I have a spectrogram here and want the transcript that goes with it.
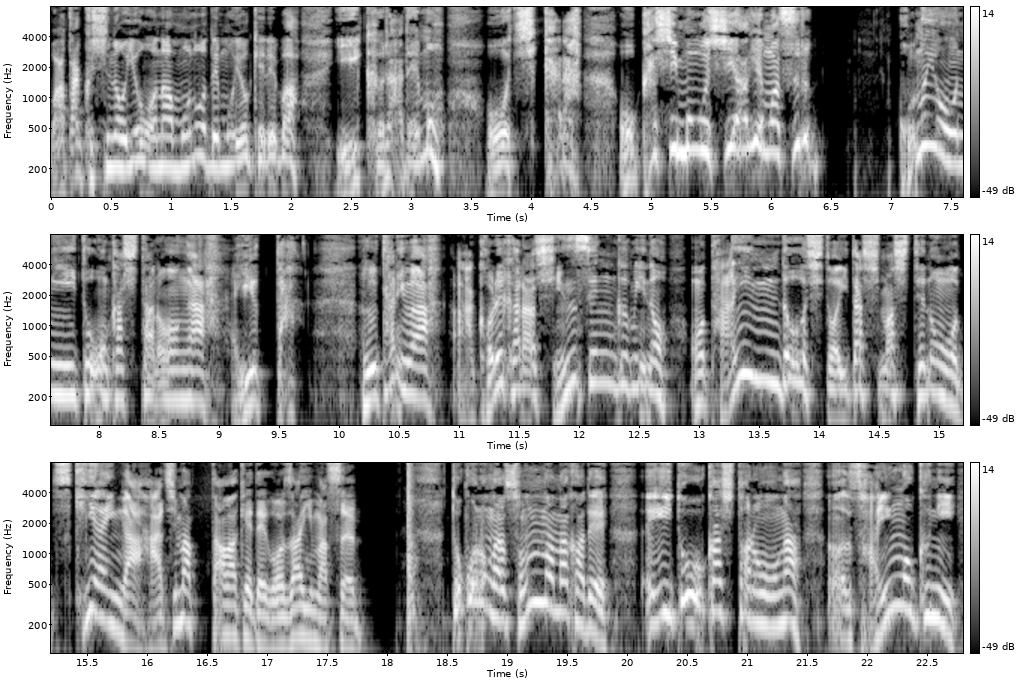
私のようなものでもよければ、いくらでもお力、お貸し申し上げまする。このように伊藤貸太郎が言った。二人は、これから新選組の隊員同士といたしましての付き合いが始まったわけでございます。ところがそんな中で、伊藤貸太郎が西国に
